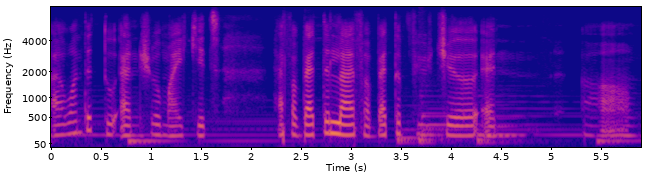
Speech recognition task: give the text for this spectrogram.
i wanted to ensure my kids have a better life a better future and um,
